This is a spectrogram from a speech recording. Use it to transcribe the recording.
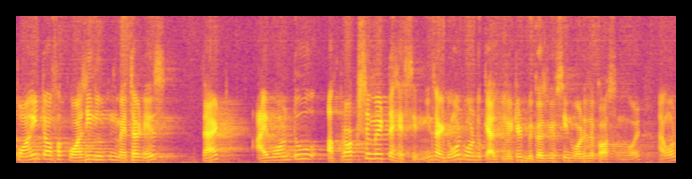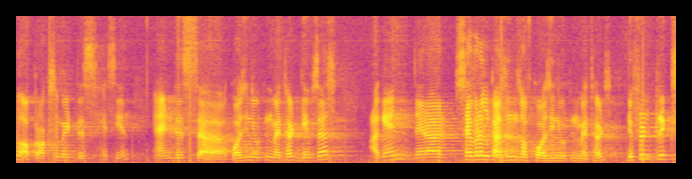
point of a quasi-Newton method is that I want to approximate the Hessian. Means I do not want to calculate it because we have seen what is the cost involved. I want to approximate this Hessian. And this uh, quasi-Newton method gives us again there are several cousins of quasi-Newton methods different tricks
